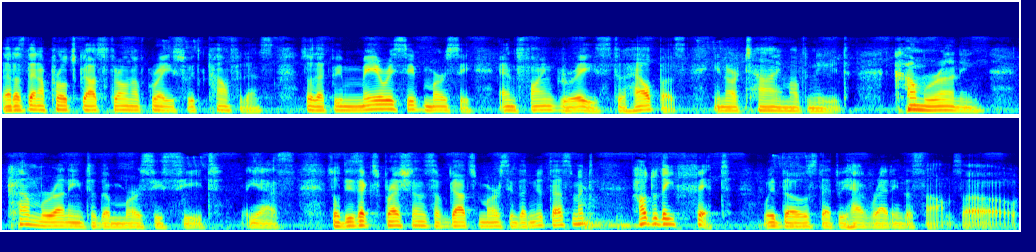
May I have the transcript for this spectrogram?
let us then approach God's throne of grace with confidence so that we may receive mercy and find grace to help us in our time of need. Come running, come running to the mercy seat. Yes. So these expressions of God's mercy in the New Testament, how do they fit? With those that we have read in the Psalms. So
